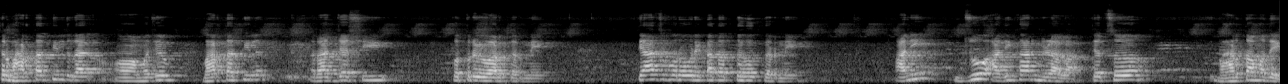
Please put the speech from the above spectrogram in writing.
तर भारतातील रा म्हणजे भारतातील राज्याशी पत्रव्यवहार करणे त्याचबरोबर एखादा तह करणे आणि जो अधिकार मिळाला त्याचं भारतामध्ये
